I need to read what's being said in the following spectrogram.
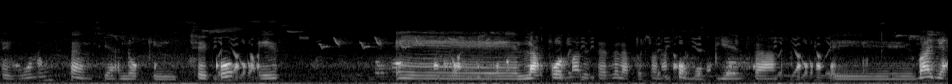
segunda instancia, lo que checo es eh, la forma de ser de la persona, cómo piensa. eh, vaya,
